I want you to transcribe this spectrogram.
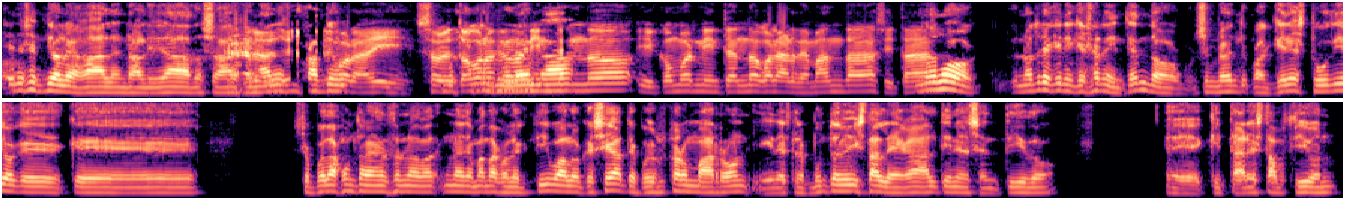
Tiene sentido legal en realidad. O sea, al Claro, es por ahí. Sobre todo conociendo a problema. Nintendo y cómo es Nintendo con las demandas y tal. No, no, no tiene que ni que ser Nintendo. Simplemente cualquier estudio que, que se pueda juntar en hacer una, una demanda colectiva o lo que sea, te puedes buscar un marrón y desde el punto de vista legal tiene sentido eh, quitar esta opción,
